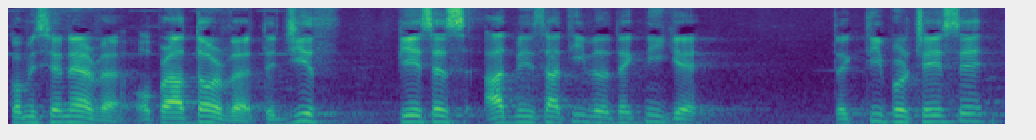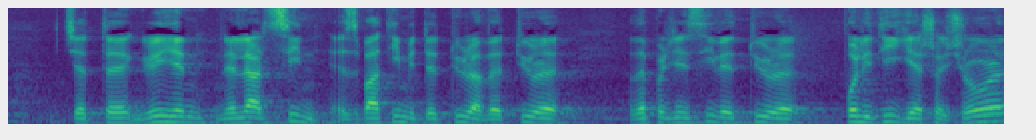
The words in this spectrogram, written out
komisionerëve, operatorëve, të gjithë pjesës administrative dhe teknike, të këtij procesi që të ngrihen në lartësinë e zbatimit detyrave të tyre dhe përgjegjësive të tyre politike e shoqërore,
